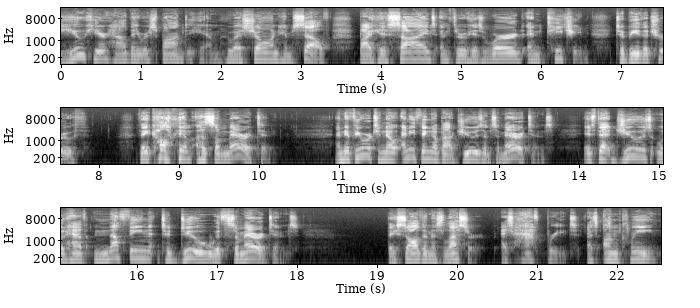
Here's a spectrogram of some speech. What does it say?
you hear how they respond to him who has shown himself by his signs and through his word and teaching to be the truth? They call him a Samaritan. And if you were to know anything about Jews and Samaritans, it's that Jews would have nothing to do with Samaritans. They saw them as lesser, as half breeds, as unclean.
